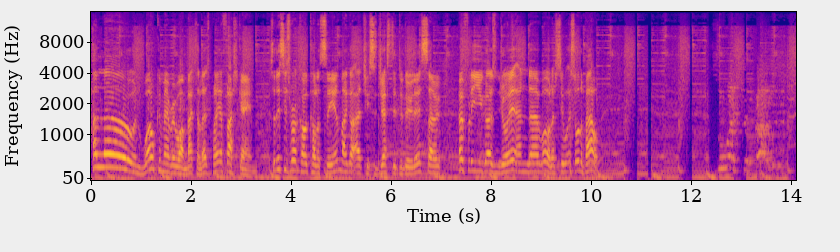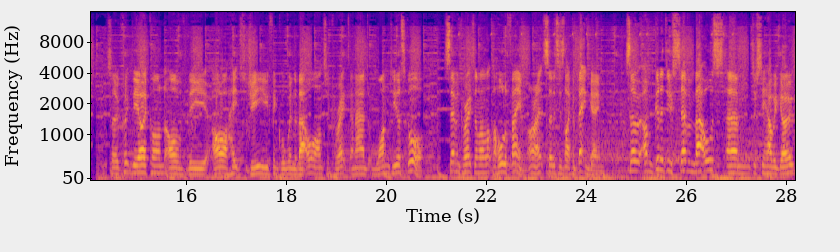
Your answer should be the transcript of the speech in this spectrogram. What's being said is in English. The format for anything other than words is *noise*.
Hello and welcome everyone back to Let's Play a Flash game. So this is Rock Hard Coliseum. I got actually suggested to do this, so hopefully you guys enjoy it and uh, well, let's see what it's all about. So click the icon of the RHG you think will win the battle, answer correct and add 1 to your score. 7 correct and unlock the Hall of Fame. Alright, so this is like a betting game. So I'm going to do 7 battles, um, just see how we go.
